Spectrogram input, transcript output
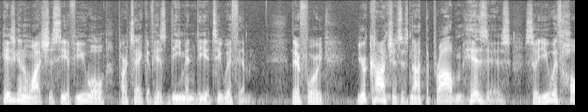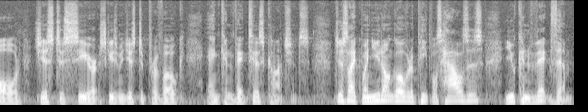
he's going to watch to see if you will partake of his demon deity with him. Therefore, your conscience is not the problem, his is. So you withhold just to sear, excuse me, just to provoke and convict his conscience. Just like when you don't go over to people's houses, you convict them.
